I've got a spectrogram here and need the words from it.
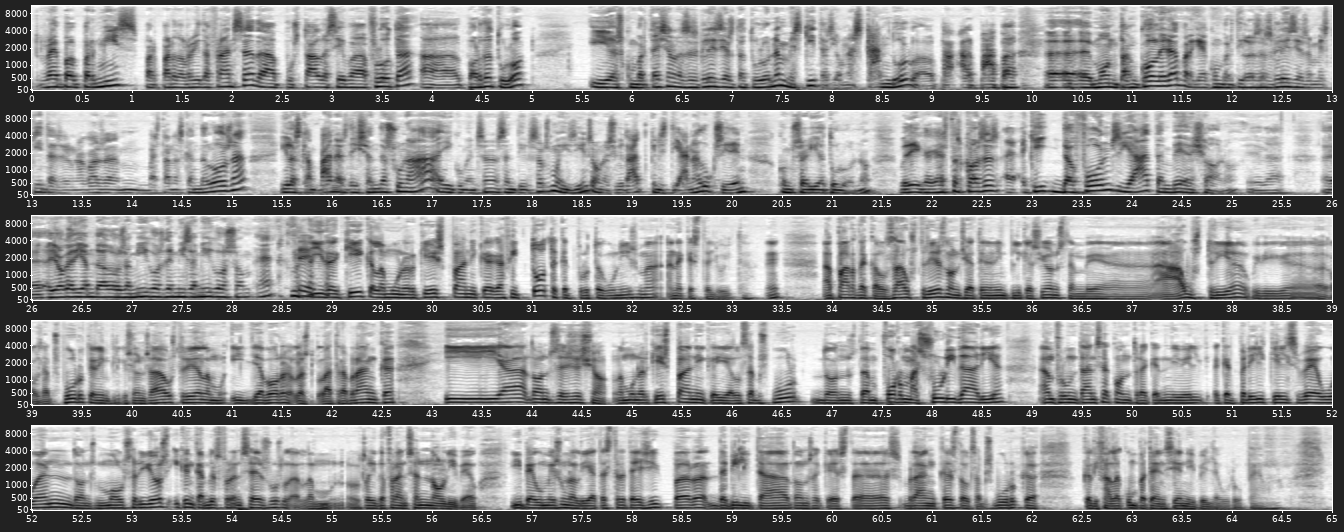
rep el permís per part del rei de França d'apostar la seva flota al port de Toulon i es converteixen les esglésies de Tolona en mesquites. Hi ha un escàndol, el, pa, el papa eh, eh, monta en còlera perquè convertir les esglésies en mesquites és una cosa bastant escandalosa i les campanes deixen de sonar i comencen a sentir-se els moïsins a una ciutat cristiana d'Occident com seria Toló, no? Vull dir que aquestes coses, eh, aquí de fons hi ha també això, no? Que, eh, allò que diem de los amigos de mis amigos som, eh? Sí. I d'aquí que la monarquia hispànica agafi tot aquest protagonisme en aquesta lluita. Eh? A part de que els àustries doncs, ja tenen implicacions també a Àustria, vull dir, eh, els Habsburg tenen implicacions a Àustria, la, i llavors l'altra branca, i ja, doncs, és això, la monarquia hispànica i els Habsburg, doncs, de forma solidària, enfrontant-se contra aquest nivell, aquest perill que ells veuen, doncs, molt seriós, i que en canvi els francesos, la, la, el rei de França no li veu. I veu més un aliat estratègic per debilitar doncs, aquestes branques dels Habsburg que, que li fa la competència a nivell europeu. No?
